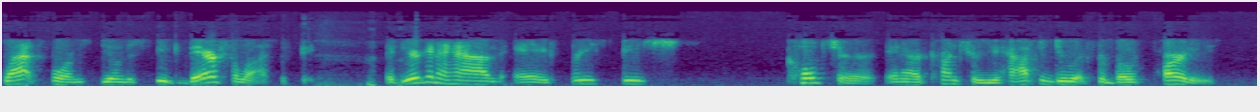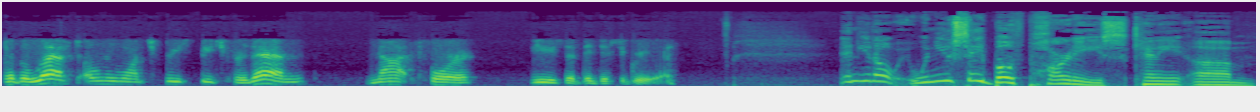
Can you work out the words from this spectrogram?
platforms to be able to speak their philosophy. If you're going to have a free speech culture in our country, you have to do it for both parties. But the left only wants free speech for them, not for views that they disagree with. And you know, when you say both parties, Kenny, um,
